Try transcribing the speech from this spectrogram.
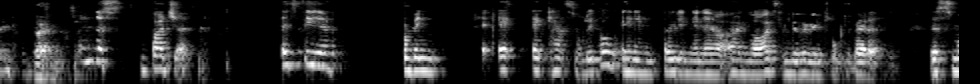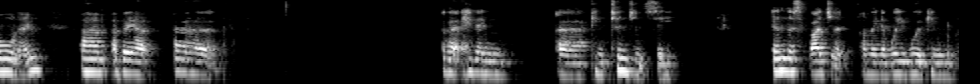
In this budget, is there, I mean, at, at council level and including in our own lives, and we've even talked about it this morning, um, about, uh, about having, uh, contingency in this budget. I mean, are we working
